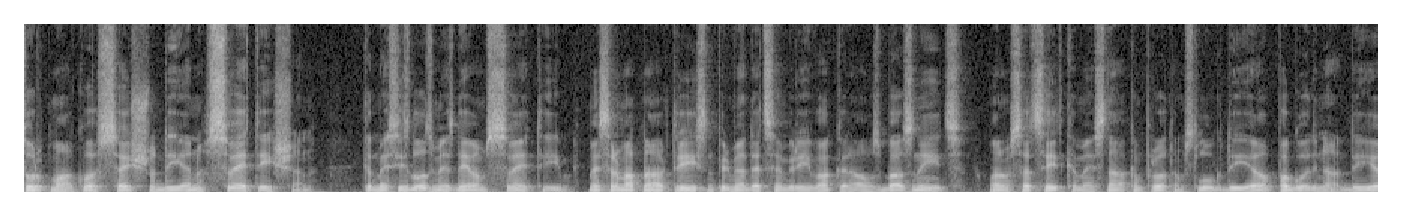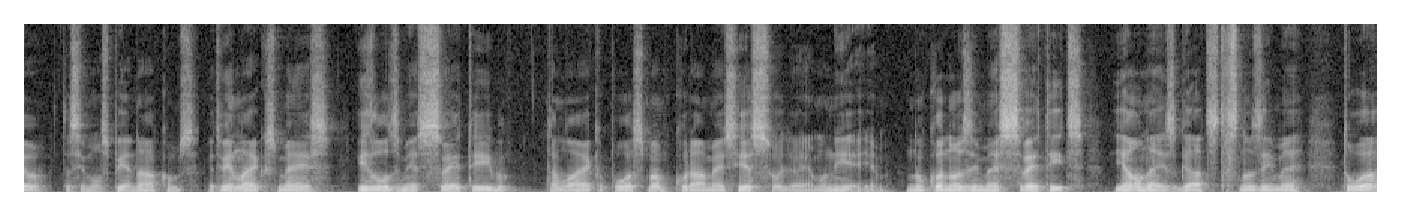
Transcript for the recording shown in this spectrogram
turpmāko sešu dienu svētīšana. Kad mēs izlūdzamies Dievam svētību, mēs varam atnākt 31. decembrī vakarā uz baznīcu, varam sacīt, ka mēs nākam, protams, lūgt Dievu, pagodināt Dievu, tas ir mūsu pienākums, bet vienlaikus mēs izlūdzamies svētību tam laika posmam, kurā mēs iesoļojam un ieejam. Nu, ko nozīmē svētīts jaunais gads? Tas nozīmē to,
